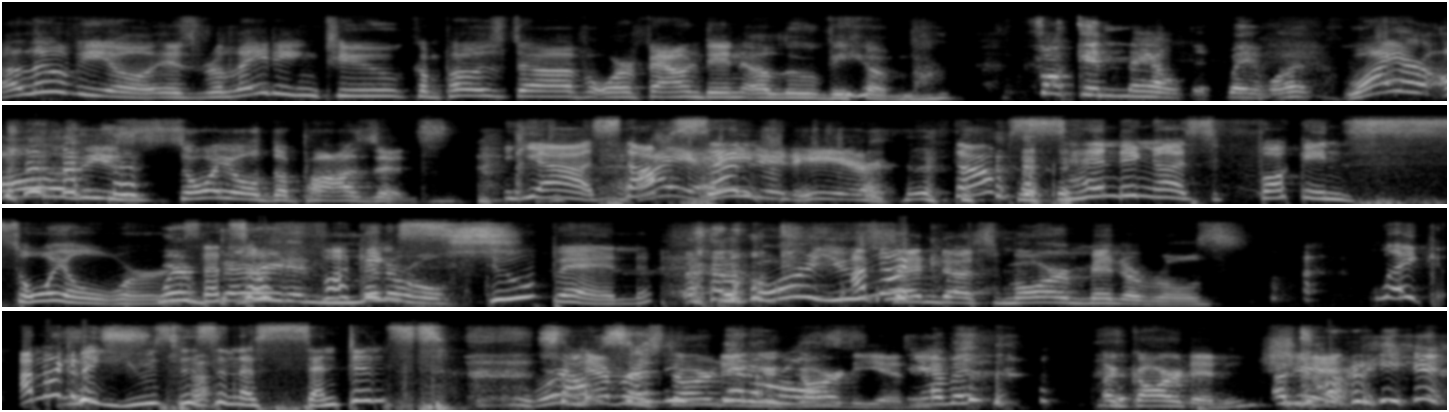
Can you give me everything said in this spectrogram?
Alluvial is relating to, composed of, or found in alluvium. fucking nailed it. Wait, what? Why are all of these soil deposits? Yeah, stop I send- hate it here. Stop sending us fucking soil words. We're That's buried so in fucking minerals. stupid. Before you I'm not- send us more minerals, Like, I'm not gonna It's- use this in a sentence. we're Stop never sending starting a minerals, guardian. Damn it. A garden. A Shit. guardian.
